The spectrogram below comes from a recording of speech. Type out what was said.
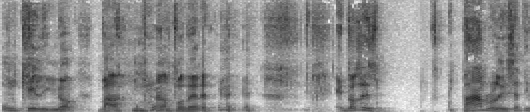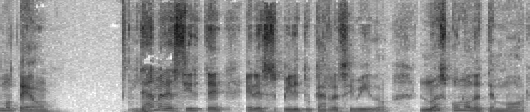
un killing, ¿no? Va, a poder. Entonces, Pablo le dice a Timoteo, déjame decirte el espíritu que has recibido. No es uno de temor,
